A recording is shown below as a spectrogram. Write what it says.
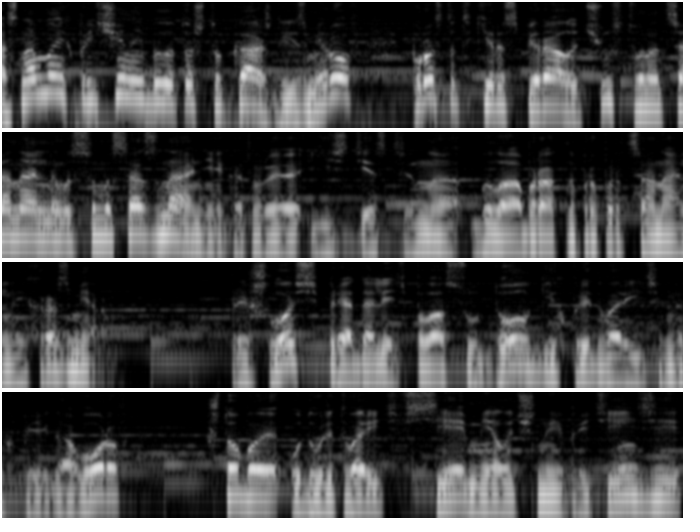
Основной их причиной было то, что каждый из миров просто-таки распирало чувство национального самосознания, которое, естественно, было обратно пропорционально их размерам. Пришлось преодолеть полосу долгих предварительных переговоров, чтобы удовлетворить все мелочные претензии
